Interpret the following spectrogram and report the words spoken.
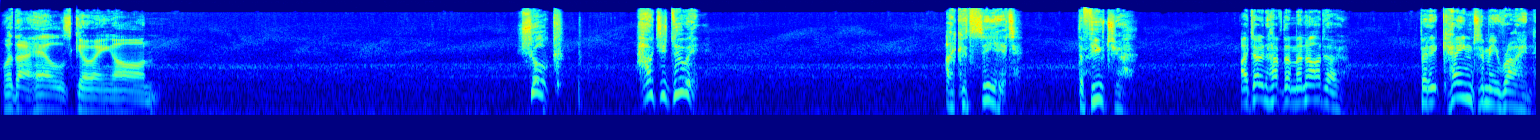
What the hell's going on? Shulk, how'd you do it? I could see it. The future. I don't have the Monado. But it came to me, Reyn.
